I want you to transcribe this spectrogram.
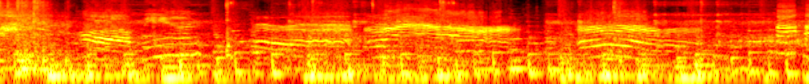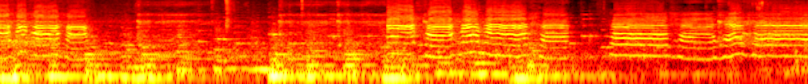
Ah, Oh man. Ha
